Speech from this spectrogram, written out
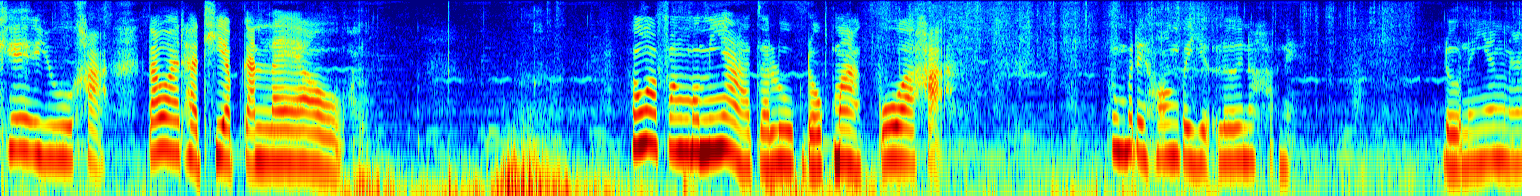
เคอยู่ค่ะ แต่ว่าถ้าเทียบกันแล้วเพราะว่าฟังมะมี่อาจจะลูกดกมากกลัวค่ะเพิ่งไม่ได้ห้องไปเยอะเลยนะคะเนี่ยโดดในยังนะ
